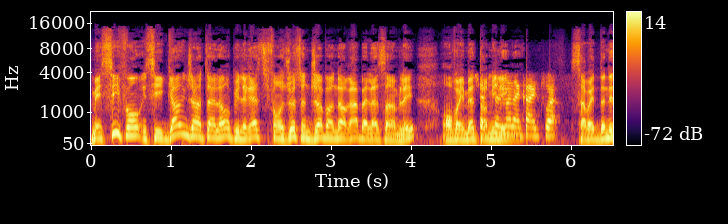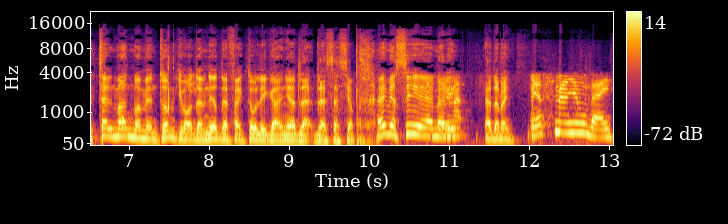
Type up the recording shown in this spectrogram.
Mais s'ils font, s'ils gagnent Jean Talon puis le reste, ils font juste un job honorable à l'Assemblée, on va y mettre parmi les. Avec toi. Ça va être donné tellement de momentum qu'ils vont devenir de facto les gagnants de la, de la session. Hey, merci euh, Marie. À demain. Merci Mario. Bye.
